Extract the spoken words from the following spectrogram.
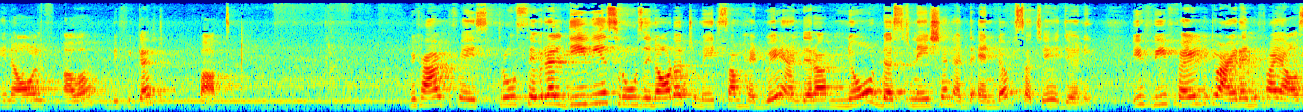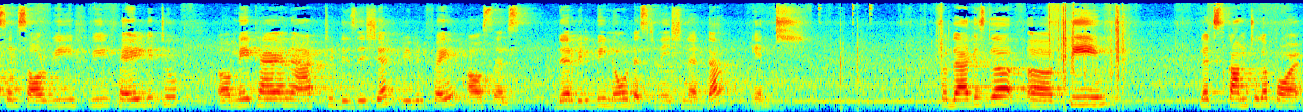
in all our difficult path. we have to face through several devious routes in order to make some headway and there are no destination at the end of such a journey. If we failed to identify ourselves or we, if we failed to uh, make an apt decision we will fail ourselves. There will be no destination at the end. So that is the uh, theme. Let's come to the point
